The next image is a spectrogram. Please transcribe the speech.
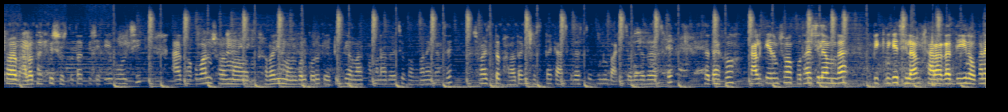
সবাই ভালো থাকবে, সুস্থ থাকবে, সেটাই বলছি। আর ভগবান সবারই মঙ্গল করুক, এটুকুই আমার কামনা রয়েছে ভগবানের কাছে। সবাই যাতে ভালো থাকে, সুস্থ থাকে, আজকে যাচ্ছে বুনু, বাড়ি চলে যাবে আজকে। তা দেখো, কালকে এরম সময় কোথায় ছিলাম আমরা? পিকনিকে ছিলাম, সারাটা দিন ওখানে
